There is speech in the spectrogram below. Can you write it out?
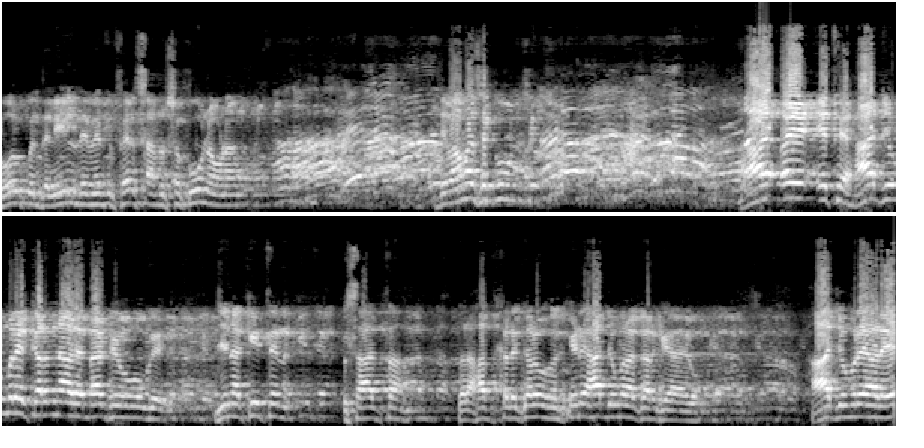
ہور کوئی دلیل دے تو پھر سانو سکون آنا دیواما سکون۔ اتے حج عمرے کرنے والے بیٹھے ہو گے جنہیں کیتے ساتھ ذرا ہاتھ کھڑے کرو گے کہڑے حج عمرہ کر کے آئے ہو؟ حج عمرے والے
